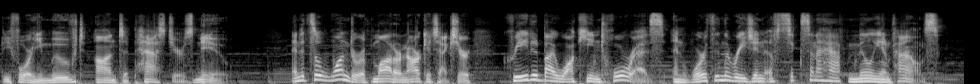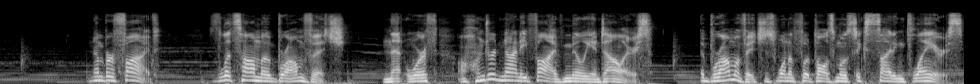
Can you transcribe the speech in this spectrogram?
before he moved on to pastures new. and it's a wonder of modern architecture created by Joaquin Torres and worth in the region of 6.5 million pounds. Number 5. Zlatan Ibrahimovic, net worth $195 million. Ibrahimovic is one of football's most exciting players.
